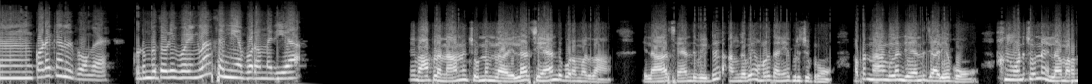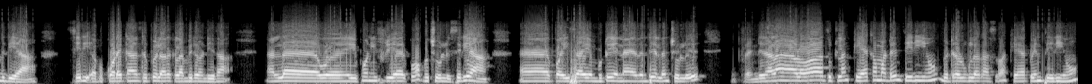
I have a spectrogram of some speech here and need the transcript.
உம் கொடைக்கானல் போங்க. குடும்பத்தோட போறீங்களா? தனியா போற மாதிரியா? ஏய் மாப்பிள நானும் சொன்னோம்ல எல்லாரும் சேர்ந்து போற மாதிரி தான் எல்லாரும் சேர்ந்து போயிட்டு அங்கவே போய் அவங்கள தனியா பிரிச்சு விட்டுருவோம். அப்புறம் நாங்களாம் சேர்ந்து ஜாலியா போவோம். அங்க உனக்கு சொன்னேன் எல்லாம் மறந்துட்டியா? சரி அப்ப கொடைக்கானல் ட்ரிப் எல்லாரும் கிளம்பிட வேண்டியதான் நல்ல இப்போ நீ ஃப்ரீயா இருப்போ அப்ப சொல்லு சரியா? பைசா எம்பிட்டு என்ன ஏதுன்னு எல்லாம் சொல்லு. ரெண்டு நாளா அவ்வளவா துட்டுலாம் கேட்க மாட்டேன்னு தெரியும். பெட்ரோலுக்குள்ள காசு தான் கேட்பேன்னு தெரியும்.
